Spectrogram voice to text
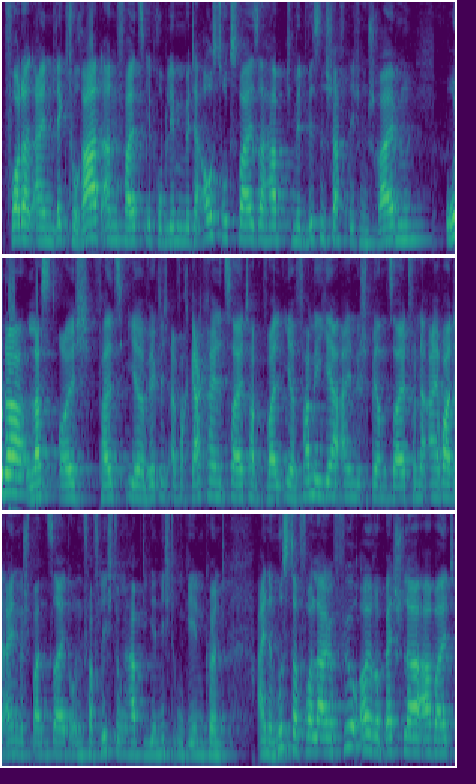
Fordert ein Lektorat an, falls ihr Probleme mit der Ausdrucksweise habt, mit wissenschaftlichem Schreiben. Oder lasst euch, falls ihr wirklich einfach gar keine Zeit habt, weil ihr familiär eingespannt seid, von der Arbeit eingespannt seid und Verpflichtungen habt, die ihr nicht umgehen könnt, eine Mustervorlage für eure Bachelorarbeit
